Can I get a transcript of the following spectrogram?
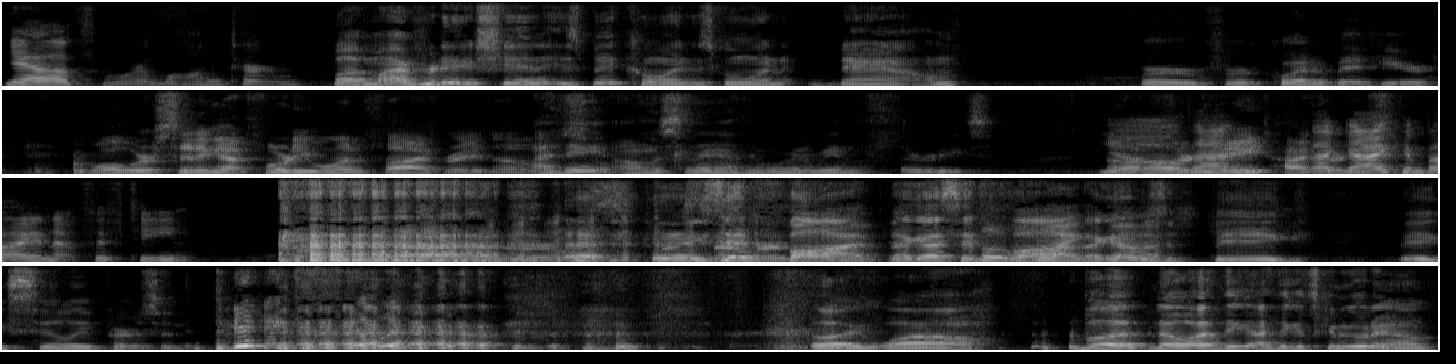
Yeah, that's more long term. But my prediction is Bitcoin is going down for for quite a bit here. well, we're sitting at forty one five right now. I think so- honestly, I think we're gonna be in the thirties. yeah, oh, thirty eight. High That 30s? guy can buy in at 15. Earls. he said five. That guy said oh five. my that guy was a big, big silly person. Big silly. like wow. But no, I think I think it's gonna go down.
